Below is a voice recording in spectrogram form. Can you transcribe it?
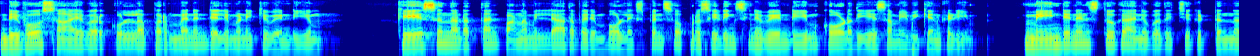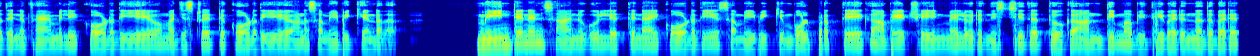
ഡിവോഴ്സ് ആയവർക്കുള്ള പെർമനന്റ് എലിമണിക്ക് വേണ്ടിയും കേസ് നടത്താൻ പണമില്ലാതെ വരുമ്പോൾ എക്സ്പെൻസ് ഓഫ് പ്രൊസീഡിങ്സിന് വേണ്ടിയും കോടതിയെ സമീപിക്കാൻ കഴിയും. മെയിന്റനൻസ് തുക അനുവദിച്ച് കിട്ടുന്നതിന് ഫാമിലി കോടതിയെയോ മജിസ്ട്രേറ്റ് കോടതിയെയോ ആണ് സമീപിക്കേണ്ടത്. മെയിന്റനൻസ് ആനുകൂല്യത്തിനായി കോടതിയെ സമീപിക്കുമ്പോൾ പ്രത്യേക അപേക്ഷയിന്മേൽ ഒരു നിശ്ചിത തുക അന്തിമ വിധി വരുന്നതുവരെ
